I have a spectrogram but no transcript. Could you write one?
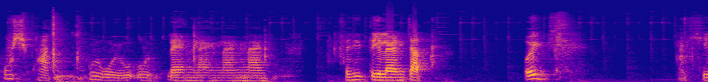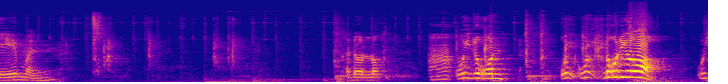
โอ้ยชิบหายโอ้ยโอ้ยโอ้ยแรงแรงแรงแรงเฟรดดี้ตีแรงจัดเอ้ย โอเคเหมือน กระโดดลบอ่าอุ้ยโดน อุ้ยอุ้ยโดนดิโออุ้ย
